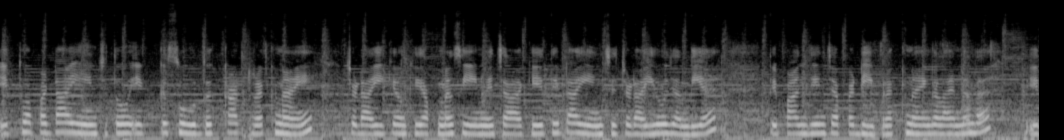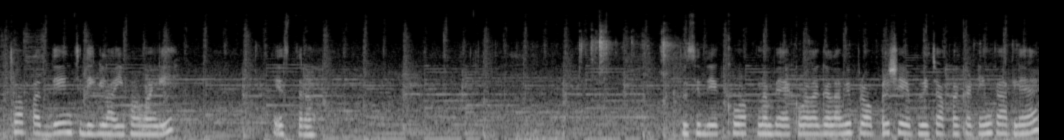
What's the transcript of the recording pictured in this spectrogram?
ਇੱਥੋਂ ਆਪਾਂ 2.5 ਇੰਚ ਤੋਂ ਇੱਕ ਸੂਦ ਘੱਟ ਰੱਖਣਾ ਹੈ ਚੜਾਈ ਕਿਉਂਕਿ ਆਪਣਾ ਸੀਨ ਵਿੱਚ ਆ ਕੇ ਤੇ 2.5 ਇੰਚ ਚੜਾਈ ਹੋ ਜਾਂਦੀ ਹੈ ਤੇ 5 ਇੰਚ ਆਪਾਂ ਡੀਪ ਰੱਖਣਾ ਹੈ ਗਲਾ ਇਹਨਾਂ ਦਾ। ਇੱਥੋਂ ਆਪਾਂ ਅੱਧੇ ਇੰਚ ਦੀ ਗਲਾਈ ਪਾਵਾਂਗੇ ਇਸ ਤਰ੍ਹਾਂ। ਤੁਸੀਂ ਦੇਖੋ ਆਪਣਾ ਬੈਕ ਵਾਲਾ ਗਲਾ ਵੀ ਪ੍ਰੋਪਰ ਸ਼ੇਪ ਵਿੱਚ ਆਪਾਂ ਕਟਿੰਗ ਕਰ ਲਿਆ ਹੈ।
